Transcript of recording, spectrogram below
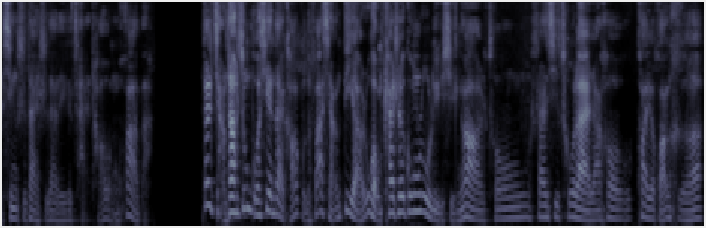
新时代时代的一个彩陶文化吧。但是讲到中国现代考古的发祥地啊，如果我们开车公路旅行啊，从山西出来，然后跨越黄河，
